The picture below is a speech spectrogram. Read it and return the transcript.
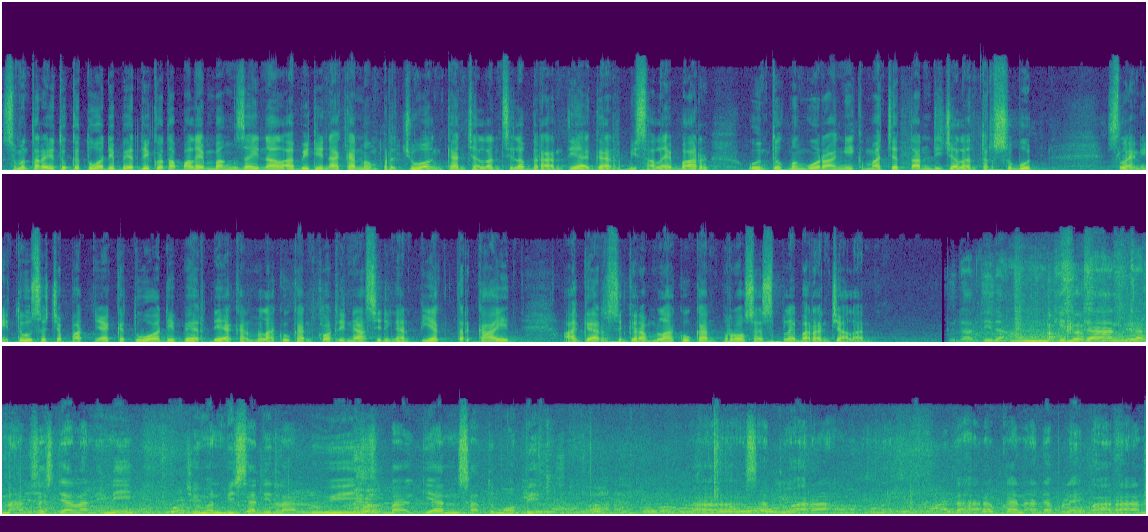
Sementara itu, Ketua DPRD Kota Palembang Zainal Abidin akan memperjuangkan Jalan Sila Beranti agar bisa lebar untuk mengurangi kemacetan di jalan tersebut. Selain itu, secepatnya Ketua DPRD akan melakukan koordinasi dengan pihak terkait agar segera melakukan proses pelebaran jalan. Sudah tidak memungkinkan karena akses jalan ini cuma bisa dilalui sebagian satu mobil, uh, satu arah. Kita harapkan ada pelebaran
